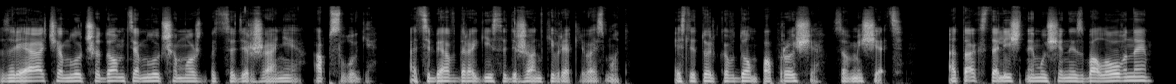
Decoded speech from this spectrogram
Зря. Чем лучше дом, тем лучше может быть содержание, обслуги. А тебя в дорогие содержанки вряд ли возьмут. Если только в дом попроще совмещать. А так столичные мужчины избалованы,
